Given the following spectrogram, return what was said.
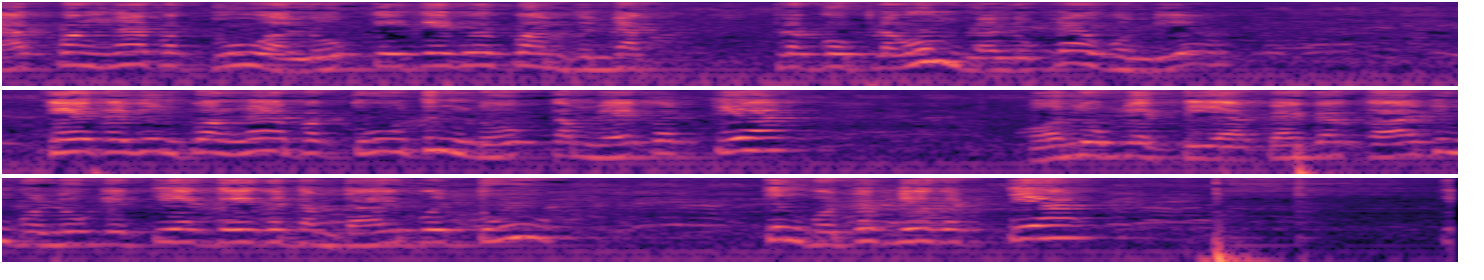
จับควังหน้าประตูอะลูกแกแกด้วยความเป็นรักประกบประหุ่มประลูกเจ้าคนเดียว แกก็ยืนกว้างหน้าประตูถึงลูกกำเนิดก็เตี้ยพอลูกเรียกเตี้ยแปลกกาถึงพอลูกเรียกเตี้ยแกก็ทำใจเปิดตู้ถึงพอจักเดียวก็เตี้ยแก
